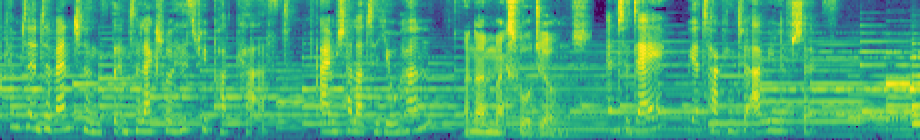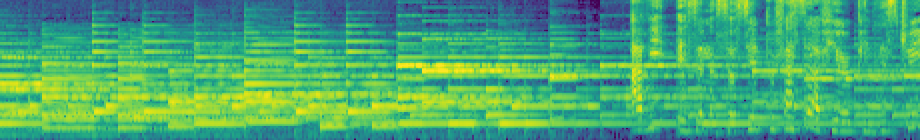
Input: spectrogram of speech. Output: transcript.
Welcome to Interventions, the intellectual history podcast. I'm Charlotte Johann. And I'm Maxwell Jones. And today we are talking to Avi Lifschitz. Avi is an associate professor of European history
